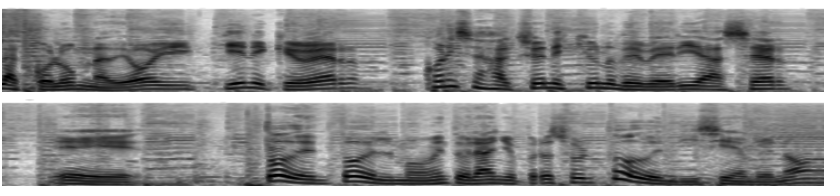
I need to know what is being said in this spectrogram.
La columna de hoy tiene que ver con esas acciones que uno debería hacer eh, todo, en todo el momento del año, pero sobre todo en diciembre, ¿no?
